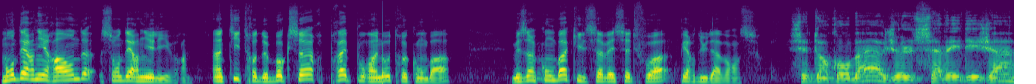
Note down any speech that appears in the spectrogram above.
Mon dernier round, son dernier livre. Un titre de boxeur prêt pour un autre combat, mais un combat qu'il savait cette fois perdu d'avance. C'est un combat, je le savais déjà,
